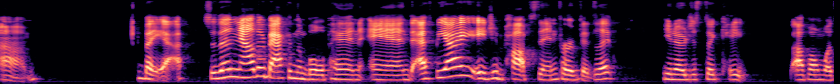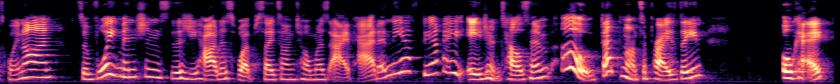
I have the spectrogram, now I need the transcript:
Um, but yeah, so then now they're back in the bullpen, and the FBI agent pops in for a visit, you know, just to keep up on what's going on. So Voight mentions the jihadist websites on Toma's iPad, and the FBI agent tells him, Oh, that's not surprising. Okay.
